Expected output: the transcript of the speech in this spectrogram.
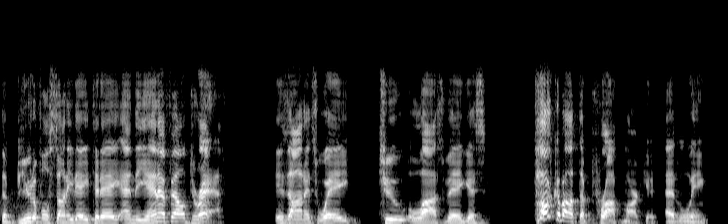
The beautiful sunny day today, and the NFL draft is on its way to Las Vegas. Talk about the prop market at LINQ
